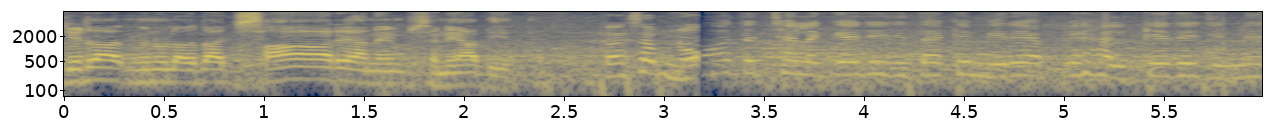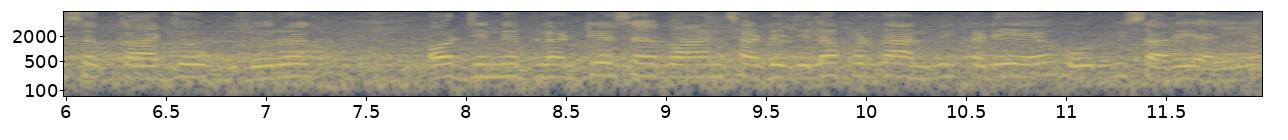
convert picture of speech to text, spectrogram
ਜਿਹੜਾ ਮੈਨੂੰ ਲੱਗਦਾ ਅੱਜ ਸਾਰਿਆਂ ਨੇ ਸੁਨੇਹਾ ਦੇ ਦਿੱਤਾ। ਕੰਗ ਸਾਹਿਬ ਨੌ ਬਹੁਤ ਅੱਛਾ ਲੱਗਿਆ ਜੀ ਜਿੱਦਾਂ ਕਿ ਮੇਰੇ ਆਪਣੇ ਹਲਕੇ ਦੇ ਜਿੰਨੇ ਸਤਿਕਾਰਯੋਗ ਬਜ਼ੁਰਗ ਔਰ ਜਿੰਨੇ ਵਲੰਟੀਅਰ ਸਹਿਬਾਨ ਸਾਡੇ ਜ਼ਿਲ੍ਹਾ ਪ੍ਰਧਾਨ ਵੀ ਖੜੇ ਹੈ ਹੋਰ ਵੀ ਸਾਰੇ ਆਏ ਹੈ।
